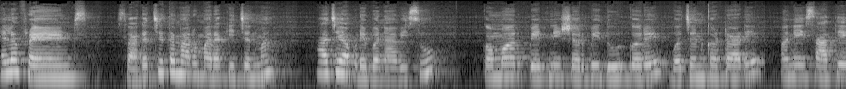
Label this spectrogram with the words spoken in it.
હેલો ફ્રેન્ડ્સ, સ્વાગત છે તમારું મારા કિચનમાં. આજે આપણે બનાવીશું કમર પેટની ચરબી દૂર કરે, વજન ઘટાડે અને સાથે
